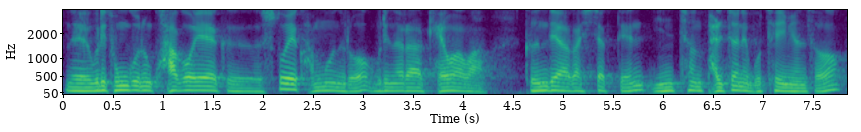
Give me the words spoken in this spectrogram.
네, 우리 동구는 과거에 그 수도의 관문으로 우리나라 개화와 근대화가 시작된 인천 발전의 모태이면서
